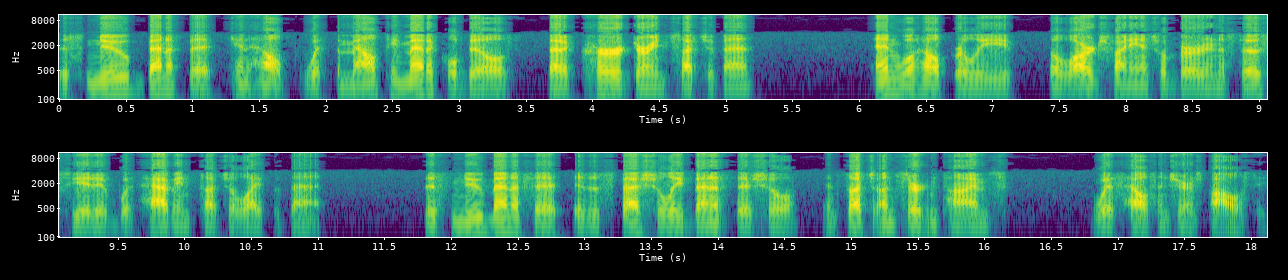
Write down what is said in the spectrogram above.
This new benefit can help with the mounting medical bills that occur during such events and will help relieve the large financial burden associated with having such a life event. This new benefit is especially beneficial in such uncertain times with health insurance policies.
